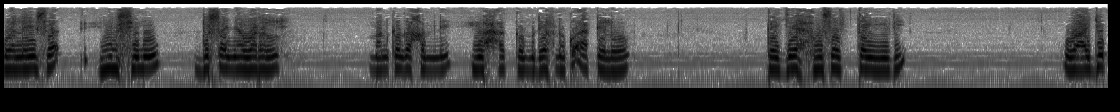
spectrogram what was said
Walay sa yu sinu du sañ a waral man ka nga xam ne yu xàkk def na ko àtteloo. Te jaxusa tay bi waajub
